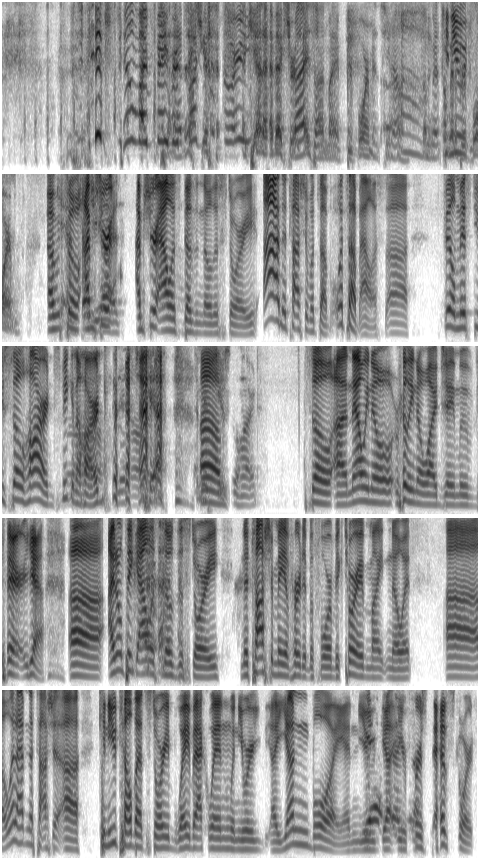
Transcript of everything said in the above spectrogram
it's still my favorite have extra, fucking I can't have extra eyes on my performance, you know. If I'm, if I'm Can gonna you- perform. Oh, so I'm sure eyes. I'm sure Alice doesn't know this story. Ah, Natasha, what's up? What's up, Alice? Uh, Phil missed you so hard. Speaking of hard, I missed you. Yeah. I missed Um, you so hard. So uh, now we know really know why Jay moved there. Yeah. Uh, I don't think Alice knows the story. Natasha may have heard it before. Victoria might know it. Uh, what happened, Natasha? Uh, can you tell that story way back when, when you were a young boy and you Yeah, got yeah, your yeah. first escort?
